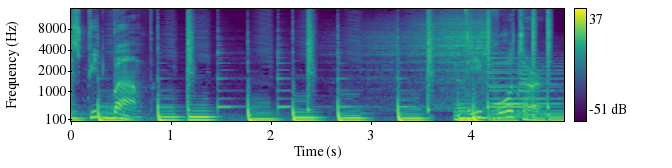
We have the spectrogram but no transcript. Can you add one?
Speed bump. Deep water.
